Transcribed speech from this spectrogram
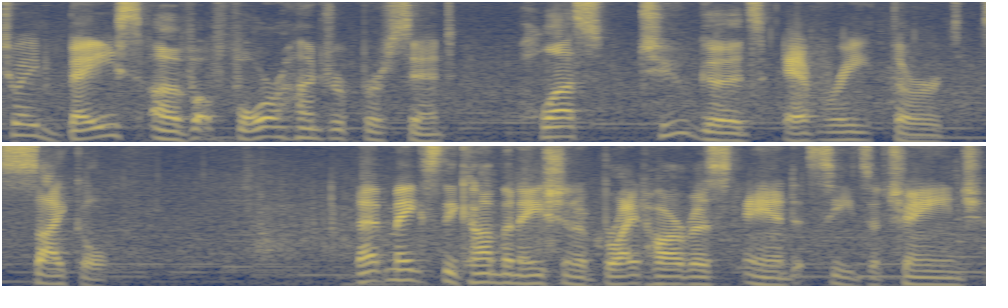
to a base of 400% plus two goods every third cycle. That makes the combination of Bright Harvest and Seeds of Change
